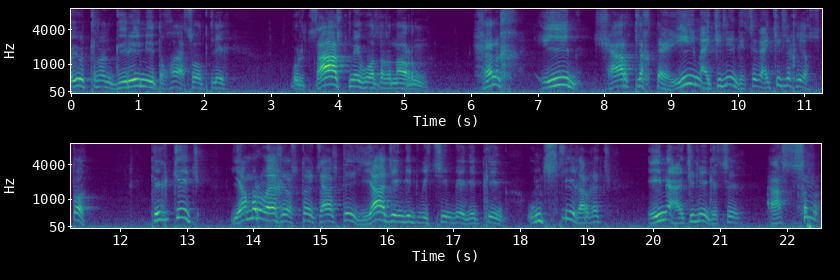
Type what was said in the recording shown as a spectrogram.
оюутлагын гэрээний тухай асуудлыг бүр заалт нэг болгоноор нь хянах ийм шаардлагатай, ийм ажлын хэсэг ажиллах ёстой. Тэгжээж ямар байх ёстой заалтыг яаж ингэж бичсэн бэ гэдгийг үндэслэлийг гаргаж энэ ажлын хэсэг асар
